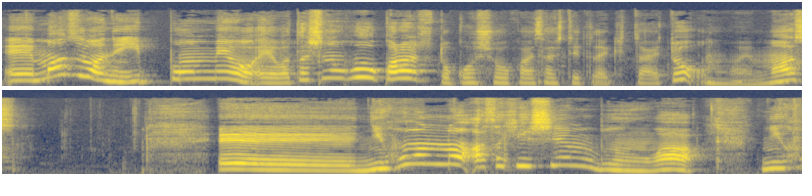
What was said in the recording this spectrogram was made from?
えーまずはね1本目を、えー私の方からちょっとご紹介させていただきたいと思います。えー日本の朝日新聞は日本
